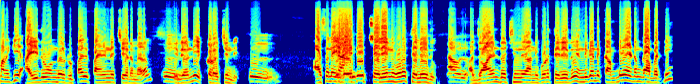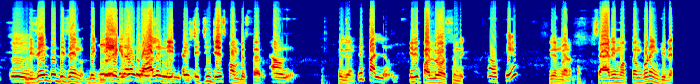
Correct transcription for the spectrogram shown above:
మనకి ఐదు వందల రూపాయలు పైన చీర మేడం. ఇదండి ఇక్కడ వచ్చింది. అసలు ఇదైతే తెలియని కూడా తెలియదు. ఆ జాయింట్ వచ్చింది అని కూడా తెలియదు. ఎందుకంటే కంపెనీ ఐటమ్ కాబట్టి డిజైన్ టు డిజైన్ దగ్గర దగ్గర వాళ్ళే నీట్గా. స్టిచ్చింగ్ చేసి పంపిస్తారు. అవును. ఇదే. ఇది పళ్ళు. ఇది పళ్ళు వస్తుంది. ఓకే. ఇదే మేడం. శారీ మొత్తం కూడా ఇంక ఇదే.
